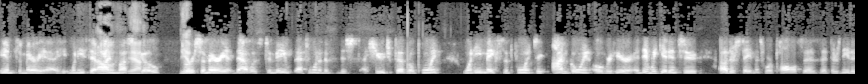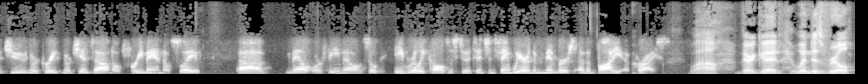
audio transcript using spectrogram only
in Samaria, he, when he said, oh, I must yeah. go yep. through Samaria, that was to me, that's one of the, this a huge pivotal point when he makes the point to, I'm going over here. And then we get into other statements where Paul says that there's neither Jew nor Greek nor Gentile, no free man, no slave, uh, male or female. So he really calls us to attention saying we are the members of the body of Christ. Wow, very good. When does real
